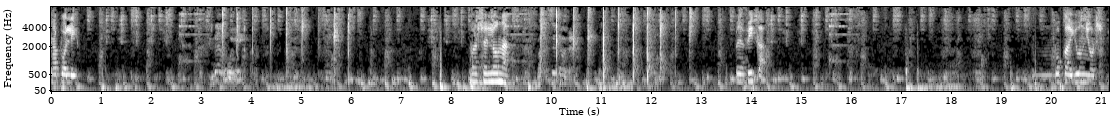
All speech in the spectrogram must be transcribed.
Napoli. Napoli. Barcelona. Barcelona. Benfica. Boca Juniors.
